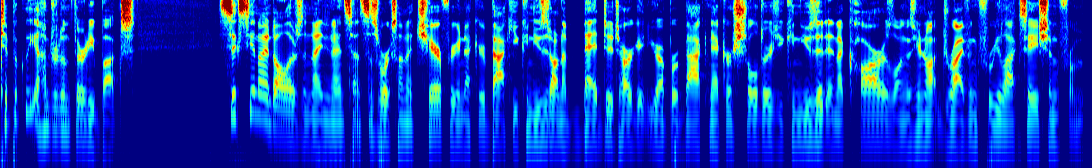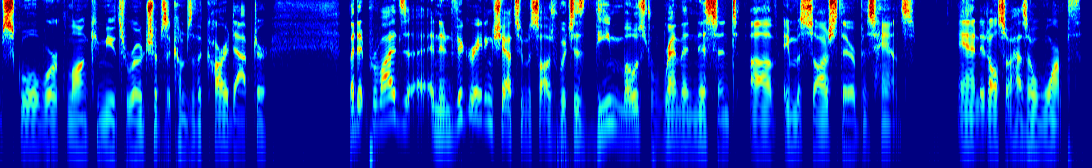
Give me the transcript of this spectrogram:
typically 130 bucks. $69.99. This works on a chair for your neck or your back. You can use it on a bed to target your upper back, neck, or shoulders. You can use it in a car as long as you're not driving for relaxation from school, work, long commutes, road trips. It comes with a car adapter. But it provides an invigorating shiatsu massage, which is the most reminiscent of a massage therapist's hands. And it also has a warmth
